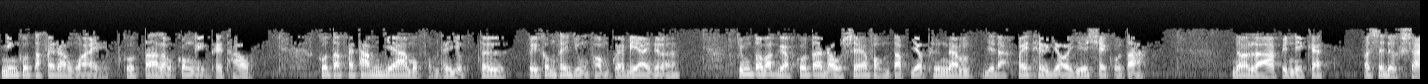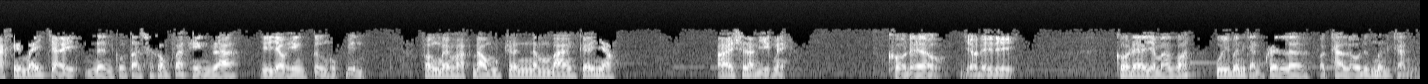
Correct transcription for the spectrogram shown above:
Nhưng cô ta phải ra ngoài, cô ta là một con nghiện thể thao. Cô ta phải tham gia một phòng thể dục tư vì không thể dùng phòng của FBI nữa. Chúng tôi bắt gặp cô ta đậu xe ở phòng tập vào thứ năm và đặt máy theo dõi dưới xe cô ta. Nó là Pinnicat và sẽ được sạc khi máy chạy nên cô ta sẽ không phát hiện ra dựa vào hiện tượng hụt pin. Phần mềm hoạt động trên năm bang kế nhau. Ai sẽ làm việc này? Cordell, vào đây đi. Cordell và Margot quỳ bên cạnh Trailer và Carlo đứng bên cạnh,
